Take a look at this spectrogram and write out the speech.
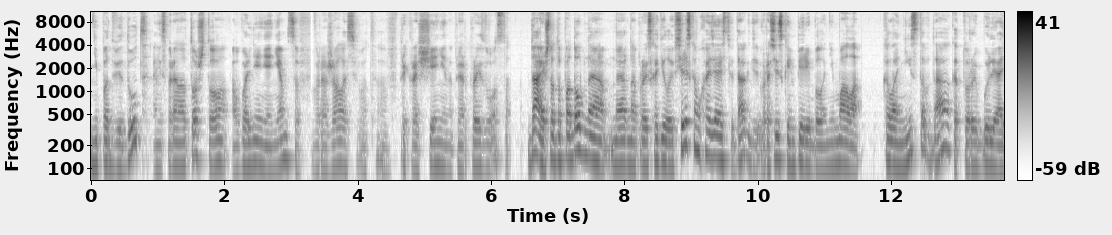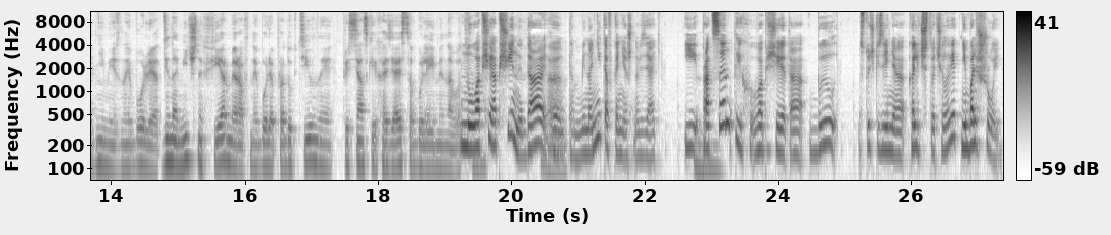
не подведут, несмотря на то, что увольнение немцев выражалось вот в прекращении, например, производства. Да, и что-то подобное, наверное, происходило и в сельском хозяйстве, да, где в Российской империи было немало колонистов, да, которые были одними из наиболее динамичных фермеров, наиболее продуктивные крестьянские хозяйства были именно вот. Ну вообще общины, да, да. Э, там менонитов, конечно, взять. И mm-hmm. процент их вообще это был с точки зрения количества человек небольшой.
